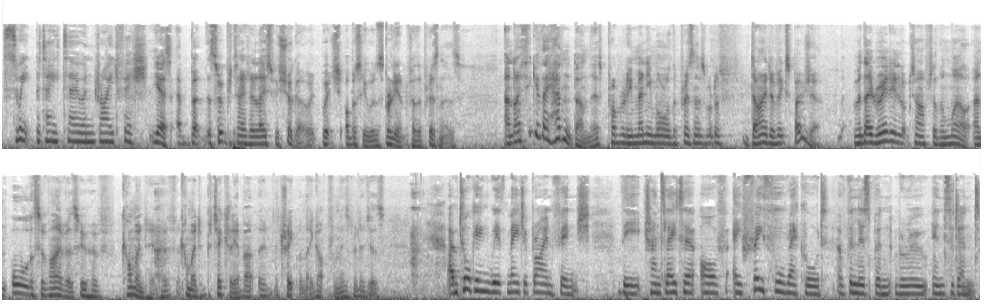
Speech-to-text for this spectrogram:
sweet potato and dried fish. Yes, uh, but the sweet potato laced with sugar, which obviously was brilliant for the prisoners. And I think if they hadn't done this, probably many more of the prisoners would have died of exposure. But they really looked after them well, and all the survivors who have commented have commented particularly about the, the treatment they got from these villagers. I'm talking with Major Brian Finch, the translator of A Faithful Record of the Lisbon Maru incident.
